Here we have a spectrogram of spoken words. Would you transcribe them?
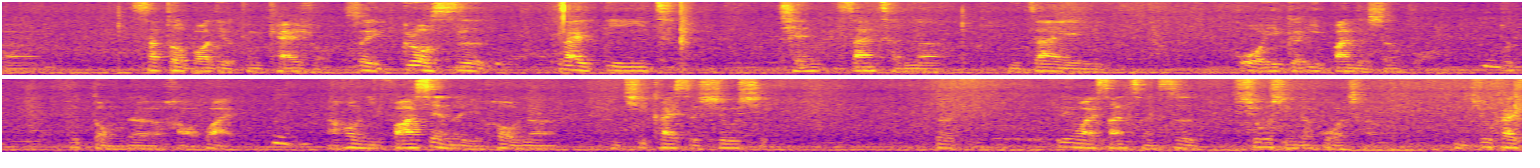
呃 subtle body 跟 casual，所以 gross 是在第一层前三层呢，你在过一个一般的生活，不不懂得好坏，嗯然后你发现了以后呢，你去开始修行。的另外三层是修行的过程，你就开始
